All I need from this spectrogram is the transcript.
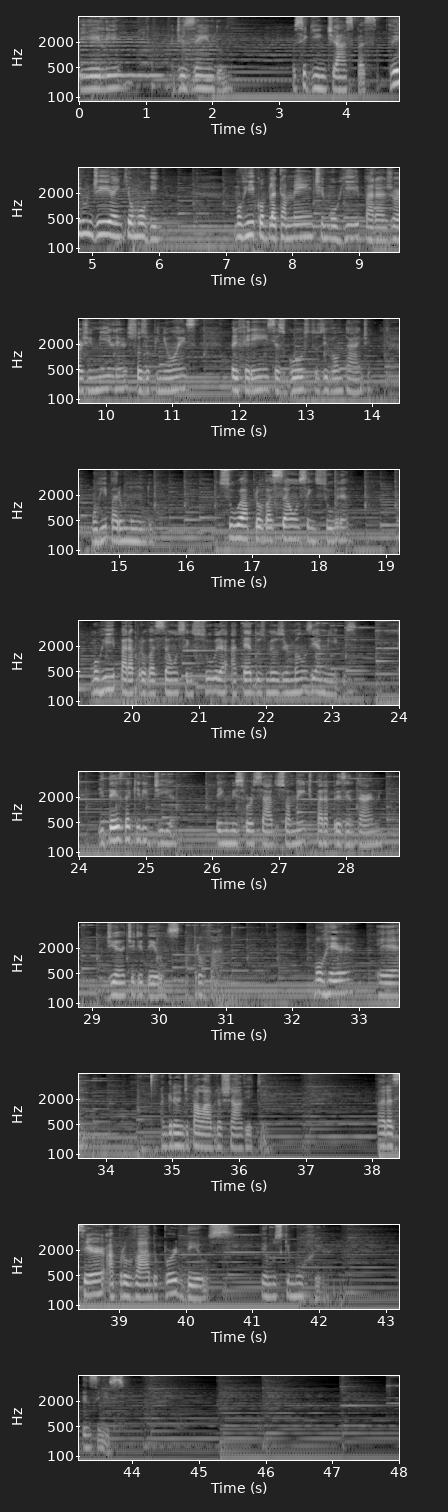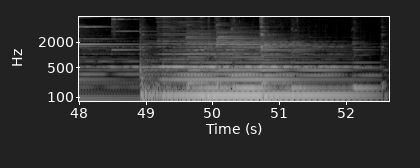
e ele dizendo o seguinte, aspas, veio um dia em que eu morri. Morri completamente, morri para George Miller, suas opiniões, preferências, gostos e vontade. Morri para o mundo. Sua aprovação ou censura. Morri para aprovação ou censura até dos meus irmãos e amigos. E desde aquele dia tenho me esforçado somente para apresentar-me diante de Deus aprovado. Morrer é a grande palavra-chave aqui. Para ser aprovado por Deus, temos que morrer. Pense nisso.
